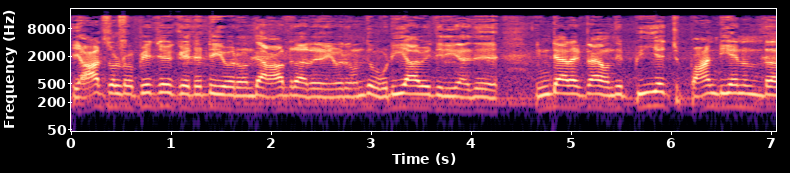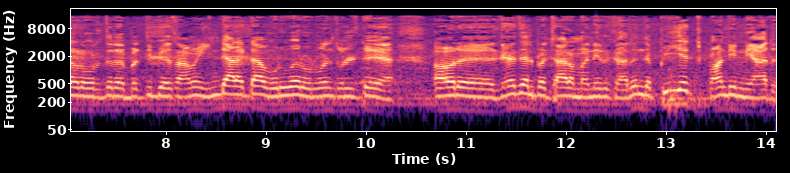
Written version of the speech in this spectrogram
யார் சொல்கிற பேச்சை கேட்டுட்டு இவர் வந்து ஆடுறாரு. இவர் வந்து ஒடியாவே தெரியாது. இன்டைரக்டாக வந்து பிஹெச் பாண்டியன்ன்ற ஒருத்தரை பற்றி பேசாமல் இன்டைரக்டாக ஒருவர் ஒருவர்னு சொல்லிட்டு அவர் தேர்தல் பிரச்சாரம் பண்ணியிருக்காரு. இந்த பிஹெச் பாண்டியன் யார்?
